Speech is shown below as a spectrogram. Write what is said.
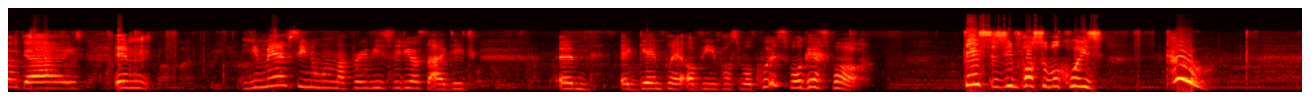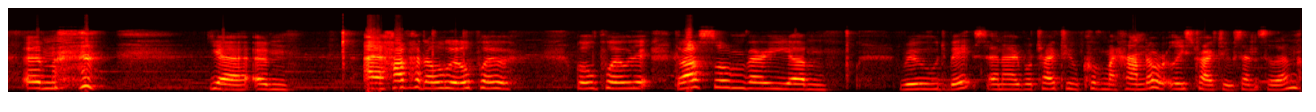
Hello guys, um, you may have seen in one of my previous videos that I did um, a gameplay of the Impossible Quiz. Well, guess what? This is Impossible Quiz 2! Um, yeah, um, I have had a little play, little play with it. There are some very um, rude bits, and I will try to cover my hand, or at least try to censor them.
